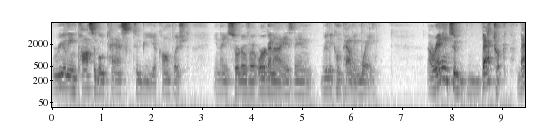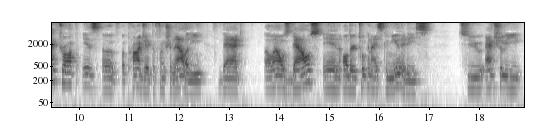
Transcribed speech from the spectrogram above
really impossible task to be accomplished in a sort of organized and really compelling way. Now, ran into Backdrop. Backdrop is a, a project, a functionality that allows DAOs and other tokenized communities to actually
